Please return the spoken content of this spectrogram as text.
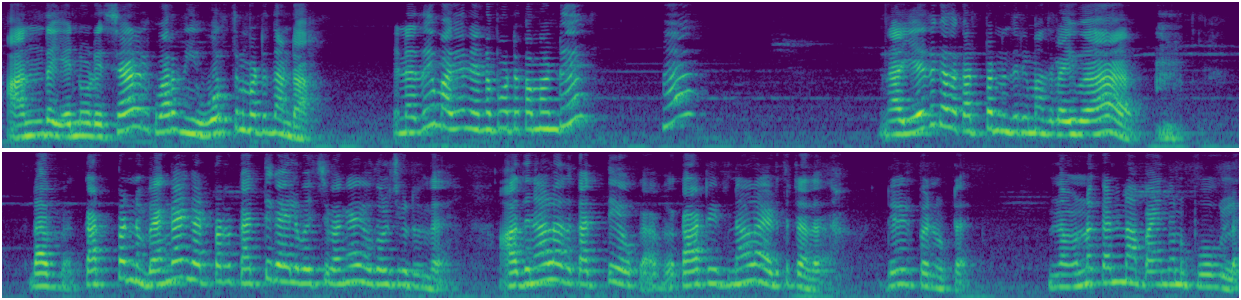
அந்த என்னுடைய சேனலுக்கு வர நீ ஒருத்தர் மட்டும்தான்டா. என்னது மதியானம் என்ன போட்ட கமாண்டு ஆ? நான் எதுக்கு அதை கட் பண்ண தெரியுமா அந்த லைவை நான் கட் பண்ண வெங்காயம் கட் பண்ண கத்தி கையில் வச்சு வெங்காயம் தொழிச்சிக்கிட்டு இருந்தேன். அதனால அதை கத்தி காட்டிட்டுனால நான் எடுத்துட்டேன் அதை. டெலிட் பண்ணி விட்டேன். நான் உன்னை கண்டு நான் பயந்தோன்னு போகல.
